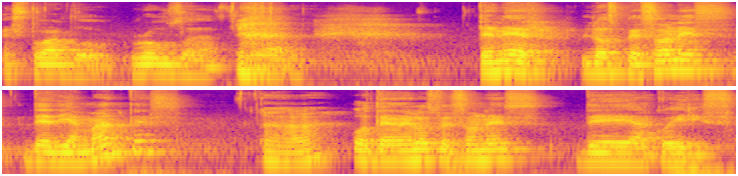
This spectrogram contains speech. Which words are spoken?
Estuardo, Rosa. ¿Tener los pezones de diamantes Ajá. o tener los pezones de arcoíris?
